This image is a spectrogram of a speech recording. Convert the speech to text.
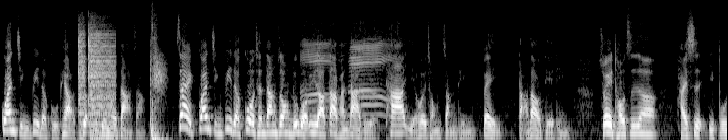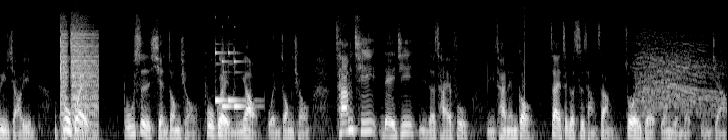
关紧闭的股票就一定会大涨。在关紧闭的过程当中，如果遇到大盘大跌，它也会从涨停被打到跌停。所以投资呢，还是一步一脚印。富贵不是险中求，富贵你要稳中求，长期累积你的财富，你才能够在这个市场上做一个永远的赢家。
